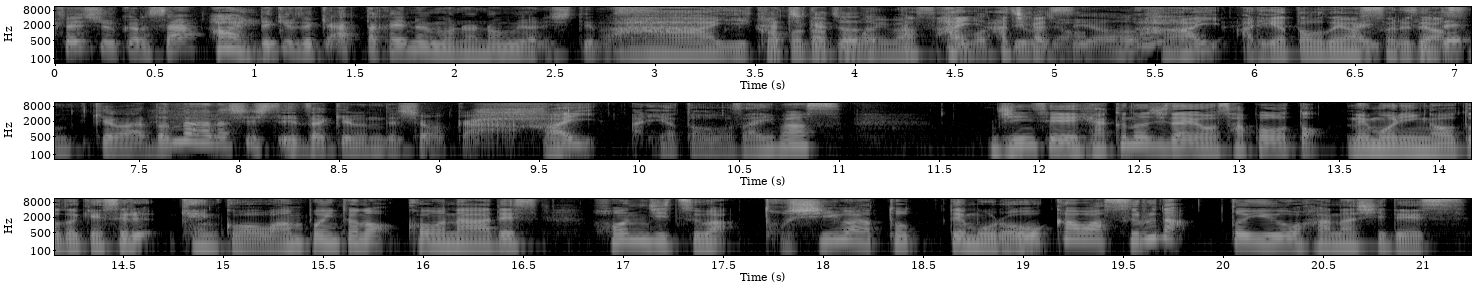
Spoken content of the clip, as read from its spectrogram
い。先週からさ、はい。できるだけあったかい飲み物を飲むようにしています。ああいいことだと思いますはい八八か条はいありがとうございます、はい。それでは。今日はどんな話していただけるんでしょうか？はい、ありがとうございます。人生100の時代をサポート、メモリンがお届けする健康ワンポイントのコーナーです。本日は年はとっても老化はするなというお話です。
